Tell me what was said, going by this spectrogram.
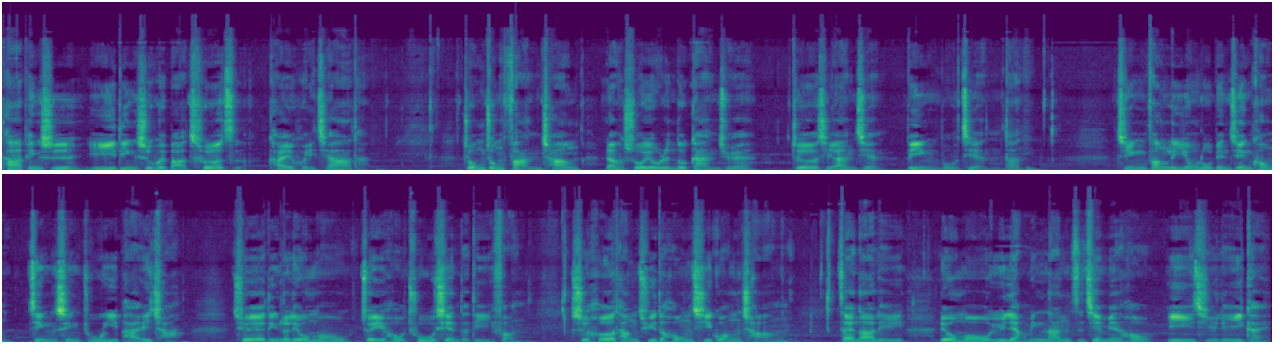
他平时一定是会把车子开回家的。种种反常让所有人都感觉这起案件并不简单。警方利用路边监控进行逐一排查，确定了刘某最后出现的地方是荷塘区的红旗广场。在那里，刘某与两名男子见面后一起离开。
